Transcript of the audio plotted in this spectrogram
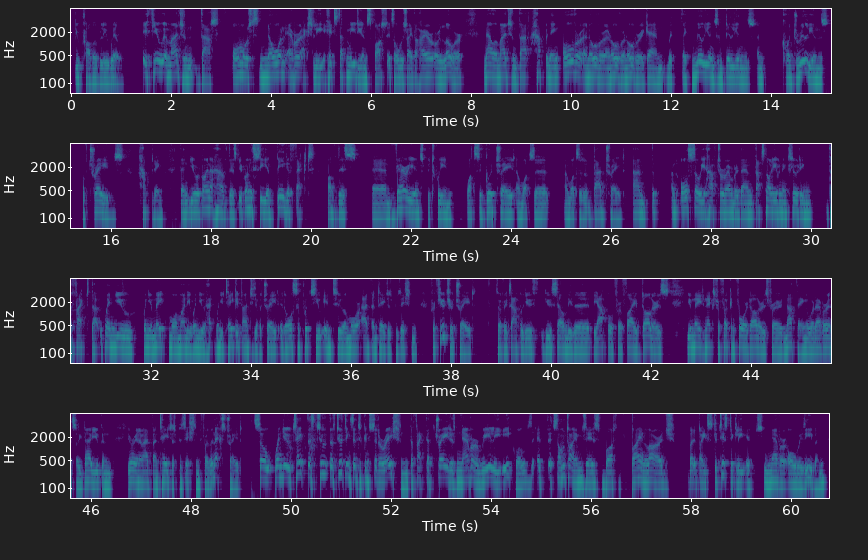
you probably will. If you imagine that almost no one ever actually hits that median spot. It's always either higher or lower. Now imagine that happening over and over and over and over again with like millions and billions and quadrillions of trades happening. Then you're going to have this, you're going to see a big effect of this um, variance between what's a good trade and what's a and what's a bad trade. And the, and also you have to remember then that's not even including the fact that when you when you make more money when you ha- when you take advantage of a trade it also puts you into a more advantageous position for future trade. So for example you you sell me the the apple for five dollars you made an extra fucking four dollars for nothing or whatever and so now you can you're in an advantageous position for the next trade. So when you take those two those two things into consideration the fact that trade is never really equals it, it sometimes is but by and large but by statistically, it's never always even.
